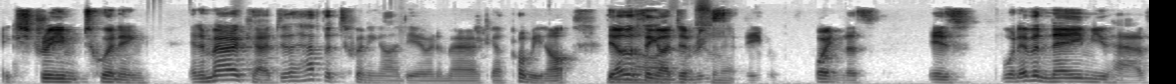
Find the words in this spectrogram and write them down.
extreme twinning in America, do they have the twinning idea in America? Probably not. The no, other thing I did recently, pointless, is whatever name you have,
